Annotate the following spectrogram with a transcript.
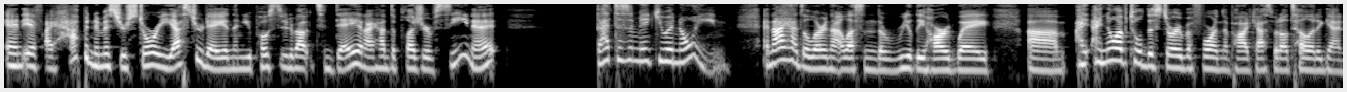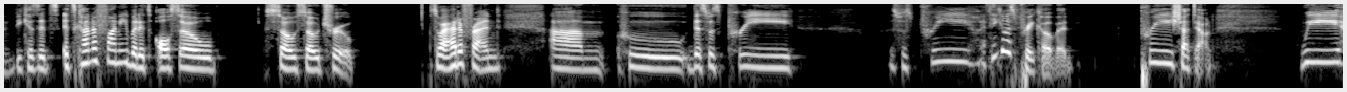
And if I happen to miss your story yesterday and then you posted it about today and I had the pleasure of seeing it, that doesn't make you annoying. And I had to learn that lesson the really hard way. Um, I, I know I've told this story before in the podcast, but I'll tell it again because it's it's kind of funny, but it's also so so true. So I had a friend um, who this was pre, this was pre, I think it was pre COVID, pre shutdown we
